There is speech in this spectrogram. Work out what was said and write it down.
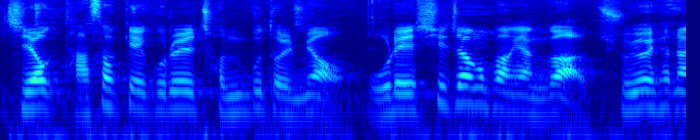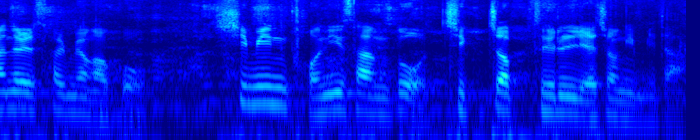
지역 5개 구를 전부 돌며 올해 시정 방향과 주요 현안을 설명하고 시민 건의사항도 직접 들을 예정입니다.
